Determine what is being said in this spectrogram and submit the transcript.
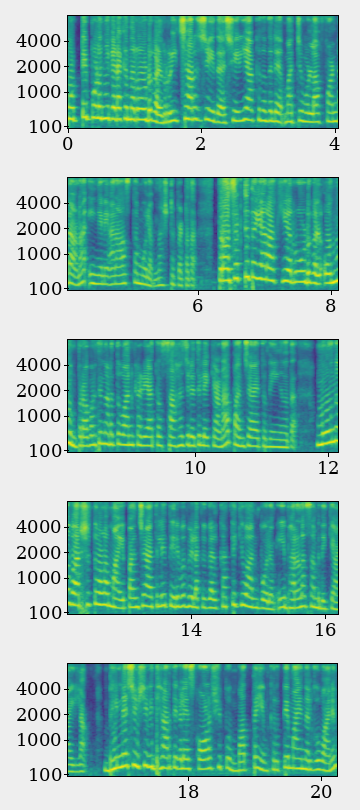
പൊട്ടിപ്പൊളിഞ്ഞു കിടക്കുന്ന റോഡുകൾ റീചാർജ് ചെയ്ത് ശരിയാക്കുന്നതിന് മറ്റുമുള്ള ഫണ്ടാണ് ഇങ്ങനെ അനാസ്ഥ മൂലം നഷ്ടപ്പെട്ടത്. പ്രൊജക്ട് തയ്യാറാക്കിയ റോഡുകൾ ഒന്നും പ്രവൃത്തി നടത്തുവാൻ കഴിയാത്ത സാഹചര്യത്തിലേക്കാണ് പഞ്ചായത്ത് നീങ്ങുന്നത്. മൂന്ന് വർഷത്തോളമായി പഞ്ചായത്തിലെ തെരുവ് വിളക്കുകൾ കത്തിക്കുവാൻ പോലും ഈ ഭരണസമിതിക്കായില്ല. ഭിന്നശേഷി വിദ്യാർത്ഥികളെ സ്കോളർഷിപ്പും ഭത്തയും കൃത്യമായി നൽകുവാനും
